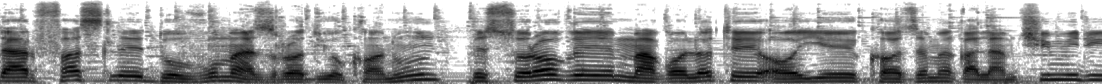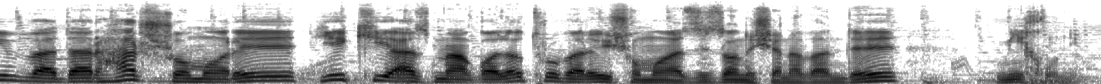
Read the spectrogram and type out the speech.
در فصل دوم از رادیو کانون به سراغ مقالات آیه کازم قلمچی میریم و در هر شماره یکی از مقالات رو برای شما عزیزان شنونده می‌خونیم.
